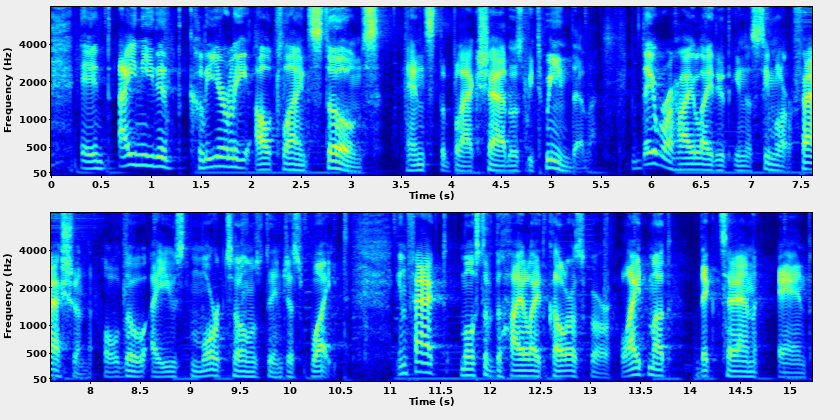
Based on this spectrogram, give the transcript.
and I needed clearly outlined stones, hence the black shadows between them. They were highlighted in a similar fashion, although I used more tones than just white. In fact, most of the highlight colors were light mud, deck tan and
